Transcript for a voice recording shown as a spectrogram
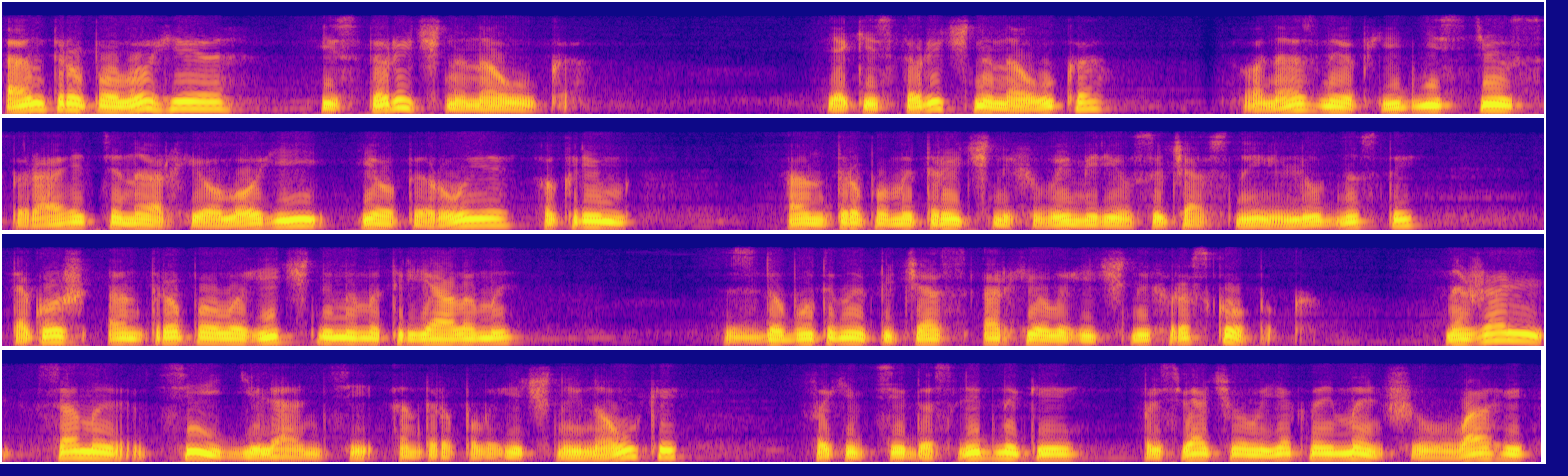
Антропологія історична наука. Як історична наука, вона з необхідністю спирається на археології і оперує, окрім антропометричних вимірів сучасної людності, також антропологічними матеріалами, здобутими під час археологічних розкопок. На жаль, саме в цій ділянці антропологічної науки фахівці-дослідники присвячували якнайменше уваги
